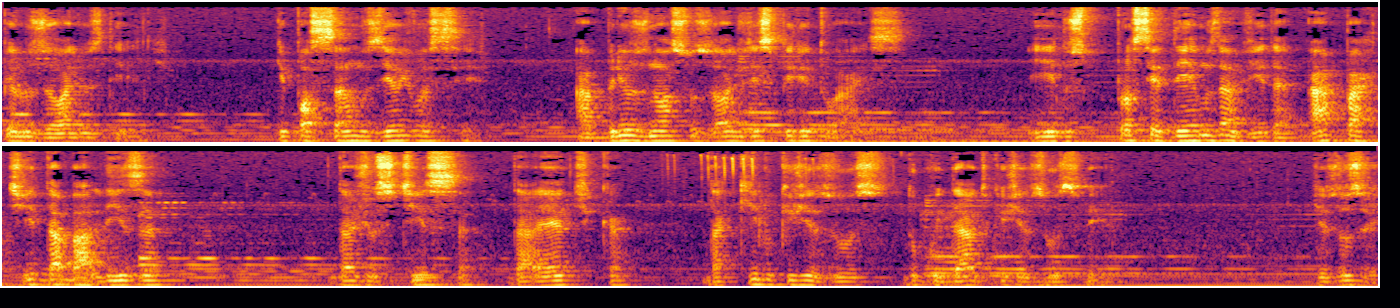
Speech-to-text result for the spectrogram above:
pelos olhos dele. Que possamos eu e você abrir os nossos olhos espirituais e nos procedermos na vida a partir da baliza da justiça, da ética, daquilo que Jesus, do cuidado que Jesus vê. Jesus vê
